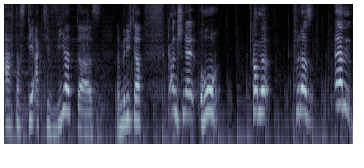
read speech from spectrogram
Ach, das deaktiviert das. Bin ich da ganz schnell hoch komme für das M.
